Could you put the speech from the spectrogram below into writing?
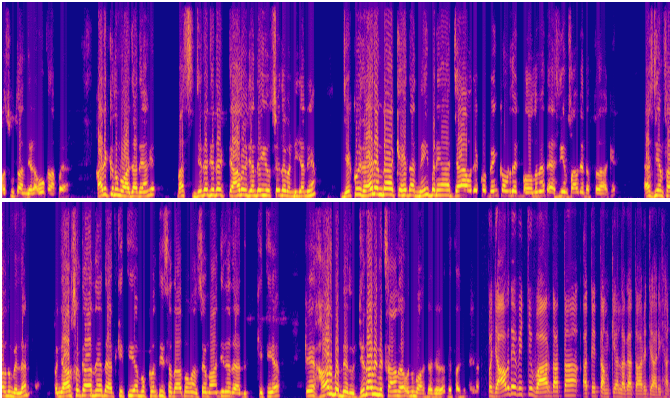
ਪਸ਼ੂ ਧਨ ਜਿਹੜਾ ਉਹ ਖਰਾਬ ਹੋਇਆ, ਹਰ ਇੱਕ ਨੂੰ ਮੁਆਵਜ਼ਾ ਦੇਵਾਂਗੇ। ਬਸ ਜਿਹਦੇ ਜਿਹਦੇ ਤਿਆਰ ਹੋ ਜਾਂਦੇ ਹੀ ਉਸੇ ਵੇਲੇ ਵੰਡੀ ਜਾਂਦੇ ਆ ਜੇ ਕੋਈ ਰਹਿ ਜਾਂਦਾ, ਕਿਸੇ ਦਾ ਨਹੀਂ ਬਣਿਆ ਜਾਂ ਉਹਦੇ ਕੋਲ ਬੈਂਕ ਅਕਾਊਂਟ ਦੇ ਵਿੱਚ ਪ੍ਰੋਬਲਮ ਹੈ, ਤਾਂ ਐਸਡੀਐਮ ਸਾਹਿਬ ਦੇ ਦਫ਼ਤਰ ਆ ਕੇ ਐਸਡੀਐਮ ਸਾਹਿਬ ਨੂੰ ਮਿਲ ਲੈਣ। ਪੰਜਾਬ ਸਰਕਾਰ ਨੇ ਹਦਾਇਤ ਕੀਤੀ ਹੈ, ਮੁੱਖ ਮੰਤਰੀ ਸਰਦਾਰ ਭਗਵੰਤ ਸਿੰਘ ਮਾਨ ਜੀ ਨੇ ਹਦਾਇਤ ਕੀਤੀ ਹੈ। ਕਿ ਹਰ ਬੰਦੇ ਨੂੰ ਜਿਹਦਾ ਵੀ ਨੁਕਸਾਨ ਹੈ ਉਹਨੂੰ ਮੁਆਵਜ਼ਾ ਜਿਹੜਾ ਦਿੱਤਾ ਜਾਵੇ। ਪੰਜਾਬ ਦੇ ਵਿੱਚ ਵਾਰਦਾਤਾਂ ਅਤੇ ਧਮਕੀਆਂ ਲਗਾਤਾਰ ਜਾਰੀ ਹਨ।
